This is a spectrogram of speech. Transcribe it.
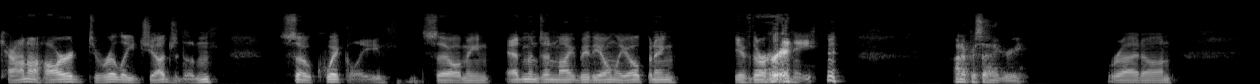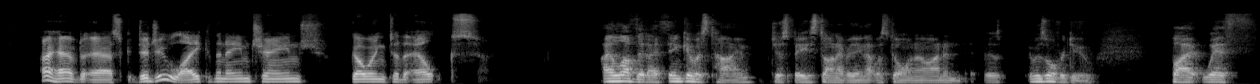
kind of hard to really judge them so quickly. So, I mean, Edmonton might be the only opening if there are any. 100% agree. Right on. I have to ask, did you like the name change going to the Elks? I loved it. I think it was time just based on everything that was going on and it was it was overdue. But with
